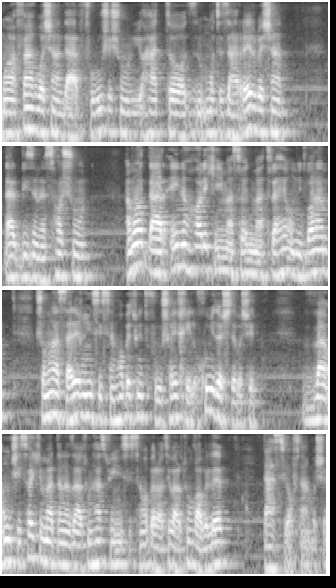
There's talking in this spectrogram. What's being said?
موفق باشن در فروششون یا حتی متضرر بشن در business هاشون اما در عین حالی که این مسائل مطرحه امیدوارم شما از طریق این سیستم ها بتونید فروش های خیلی خوبی داشته باشید و اون چیزهایی که مد نظرتون هست توی این سیستم ها براتی براتون قابل دست یافتن باشه.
